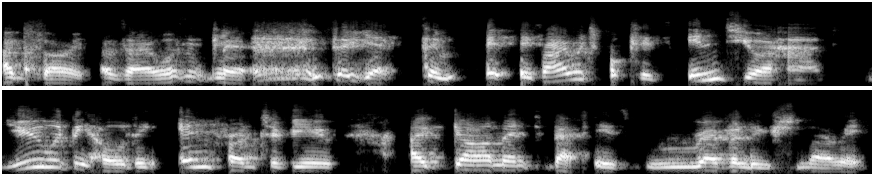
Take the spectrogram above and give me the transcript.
I'm sorry. I'm sorry. I wasn't clear. So yes. So if I were to put Clint's into your hand, you would be holding in front of you a garment that is revolutionary.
